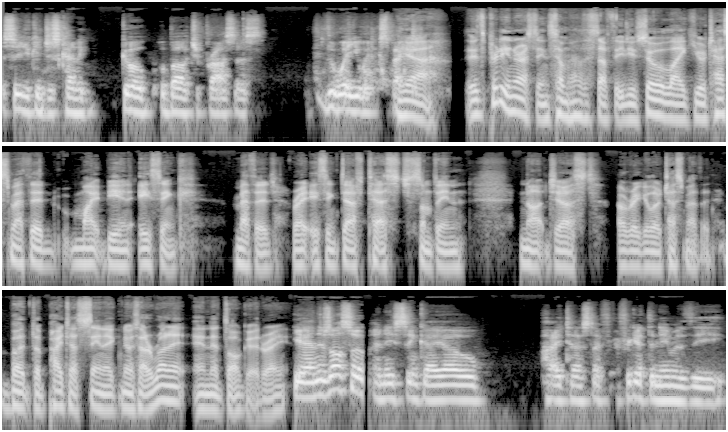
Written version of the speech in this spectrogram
so you can just kind of go about your process the way you would expect. Yeah. It's pretty interesting some of the stuff that you do. So like your test method might be an async method, right? Async def test something, not just a regular test method. But the PyTest Sanic knows how to run it and it's all good, right? Yeah, and there's also an asyncio PyTest. I, f- I forget the name of the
